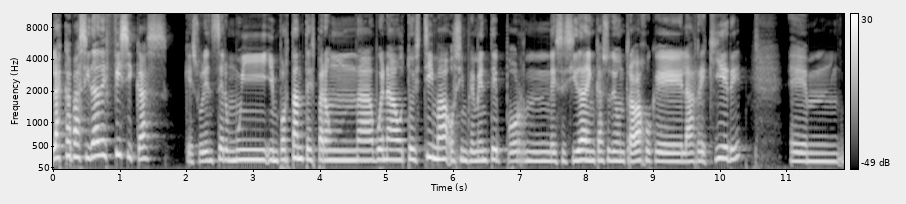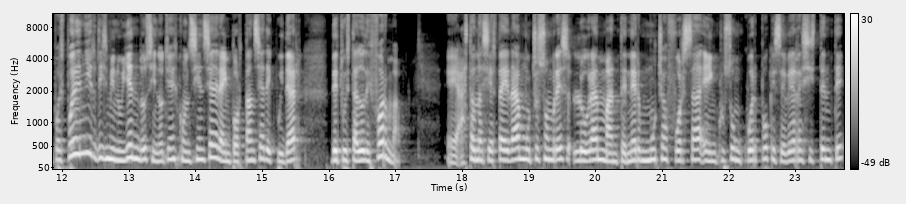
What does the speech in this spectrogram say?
Las capacidades físicas, que suelen ser muy importantes para una buena autoestima o simplemente por necesidad en caso de un trabajo que la requiere, Em, pues pueden ir disminuyendo si no tienes conciencia de la importancia de cuidar de tu estado de forma. Eh, hasta una cierta edad muchos hombres logran mantener mucha fuerza e incluso un cuerpo que se ve resistente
